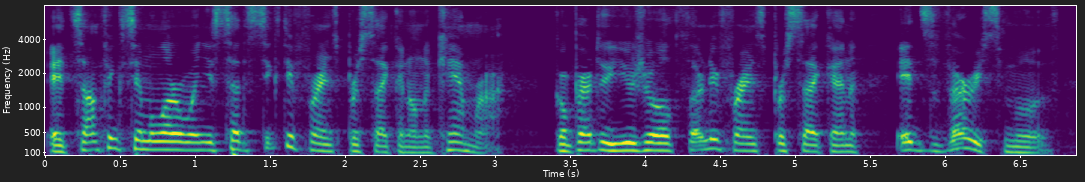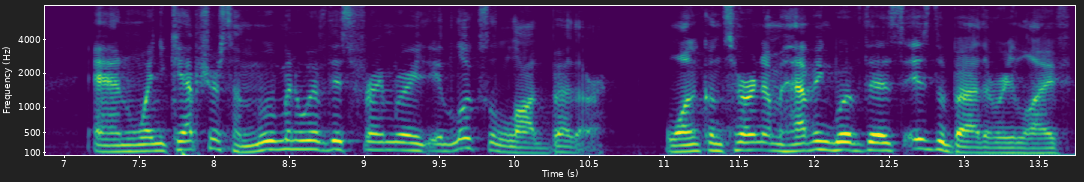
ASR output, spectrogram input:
It's something similar when you set 60 frames per second on a camera. Compared to usual 30 frames per second, it's very smooth. And when you capture some movement with this frame rate, it looks a lot better. One concern I'm having with this is the battery life,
